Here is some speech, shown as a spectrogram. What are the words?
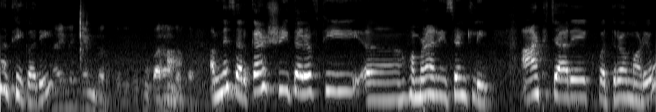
નથી કરી. ના એટલે કેમ રદ કરી? શું કારણ હા. સર અમને સરકારશ્રી તરફથી હમણાં રિસન્ટલી આઠ ચારે એક પત્ર મળ્યો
